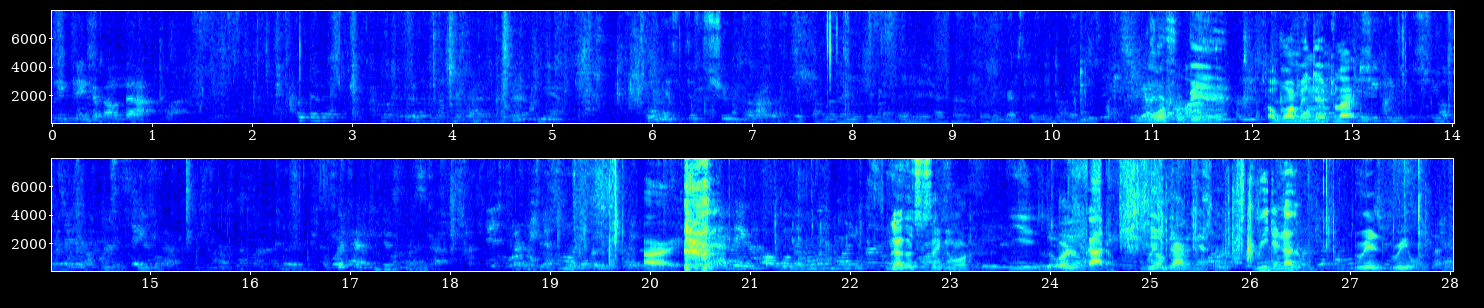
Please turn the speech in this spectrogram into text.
If you think about that. Yeah. More for being a woman than black. Alright. We gotta go to the second one. Yeah, we don't got him. We don't got it yet. Read another one. Read, read one.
